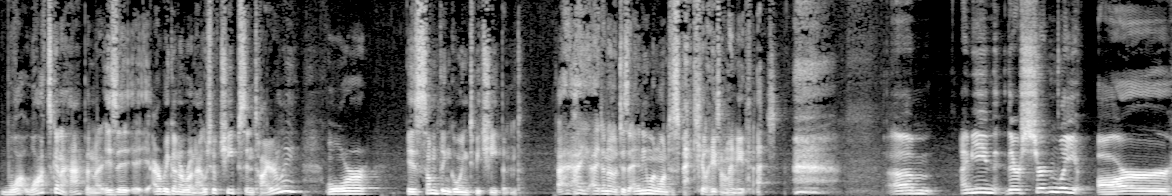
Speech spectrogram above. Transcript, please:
what what's going to happen? Is it are we going to run out of cheaps entirely, or is something going to be cheapened? I, I, I don't know. Does anyone want to speculate on any of that? Um, I mean, there certainly are.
